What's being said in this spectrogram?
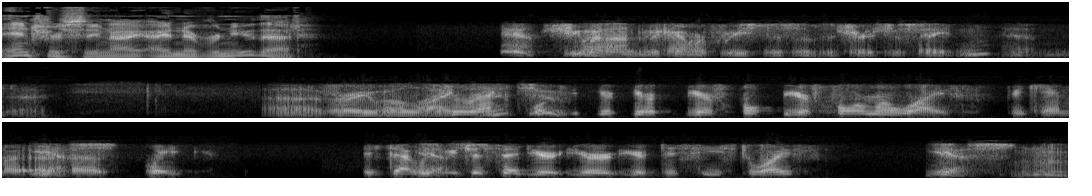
Interesting. I, I never knew that. Yeah, she went on to become a priestess of the Church of Satan, and uh, uh, very well liked Your, it your your your fo- your former wife became a, a- Yes. a wait. Is that what Yes. you just said? Your your your deceased wife? Yes. hmm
